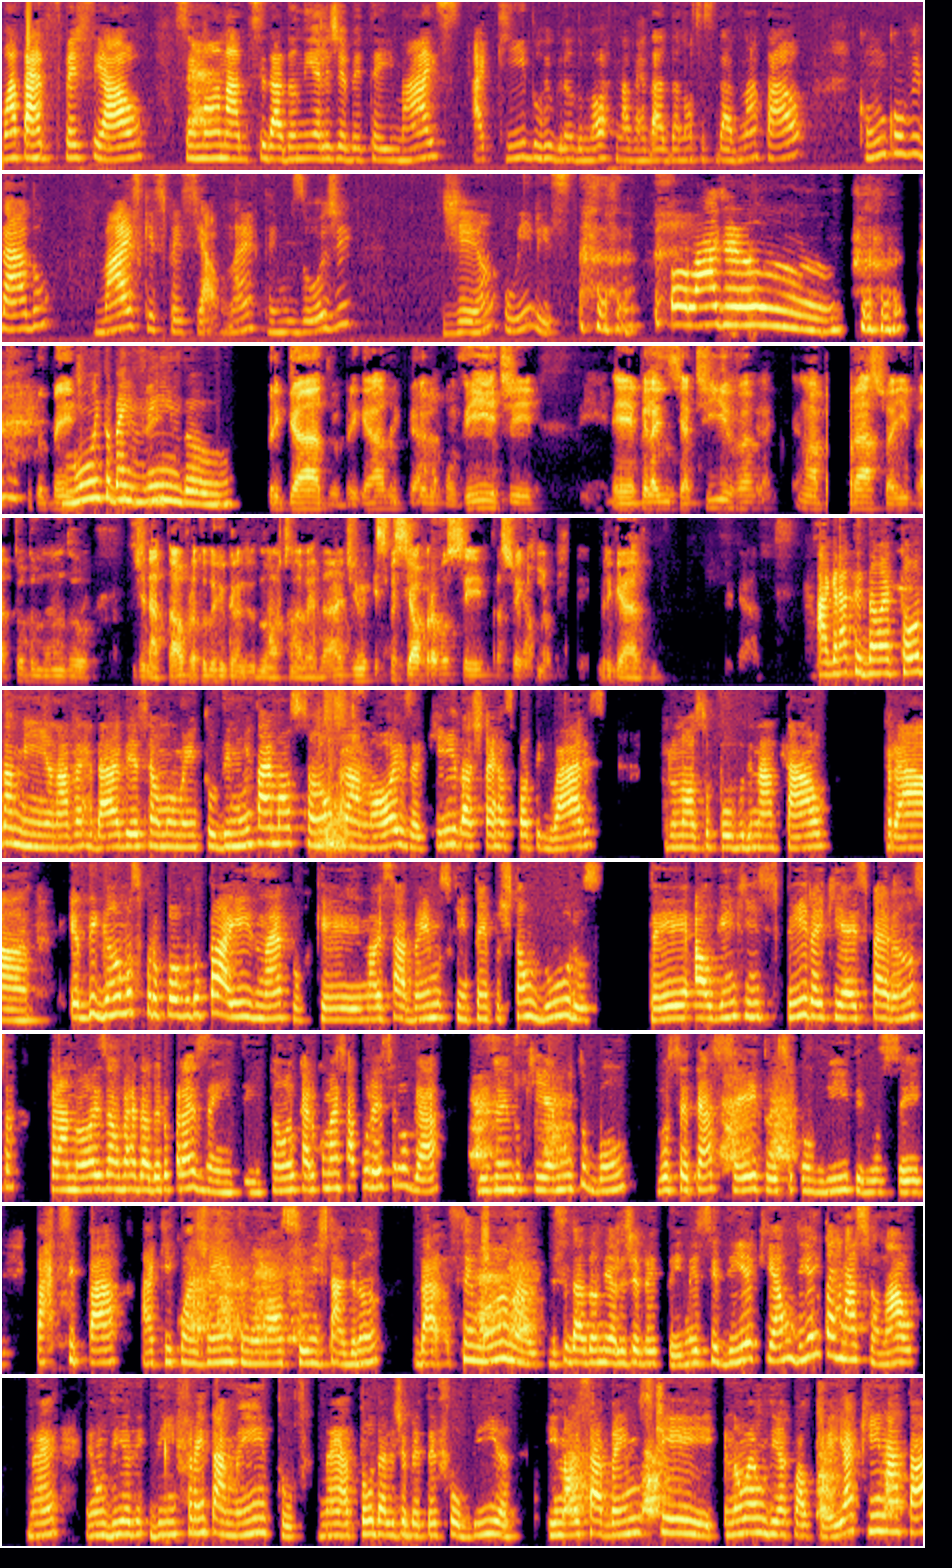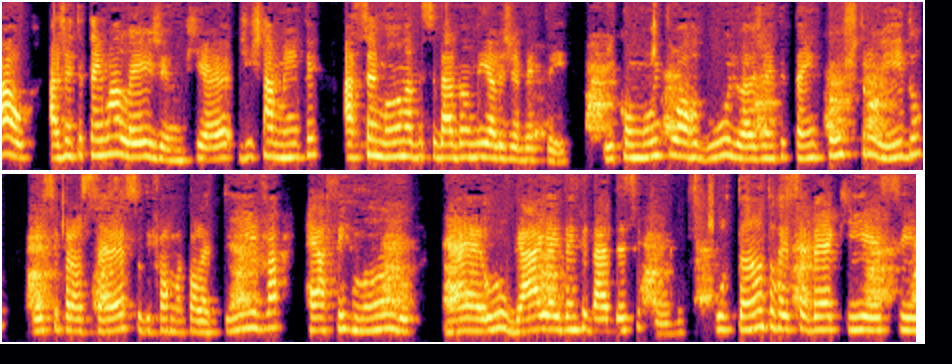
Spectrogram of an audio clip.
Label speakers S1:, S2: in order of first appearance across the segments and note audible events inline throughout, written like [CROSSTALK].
S1: uma tarde especial, Semana de Cidadania LGBTI+, aqui do Rio Grande do Norte, na verdade, da nossa cidade natal, com um convidado mais que especial, né? Temos hoje Jean Willis. [LAUGHS] Olá, Jean!
S2: Tudo bem?
S1: Muito bem-vindo!
S2: Obrigado, obrigado pelo convite, é, pela iniciativa. Um abraço aí para todo mundo de Natal, para todo o Rio Grande do Norte, na verdade, e especial para você, para sua equipe. Obrigado.
S1: A gratidão é toda minha. Na verdade, esse é um momento de muita emoção para nós aqui das Terras Potiguares, para o nosso povo de Natal, para, digamos, para o povo do país, né? Porque nós sabemos que em tempos tão duros, ter alguém que inspira e que é esperança, para nós é um verdadeiro presente. Então, eu quero começar por esse lugar, dizendo que é muito bom você ter aceito esse convite, você participar aqui com a gente no nosso Instagram da Semana de Cidadania LGBT, nesse dia que é um dia internacional, né? É um dia de, de enfrentamento né, a toda a LGBTfobia, e nós sabemos que não é um dia qualquer. E aqui em Natal, a gente tem uma lei, Jean, que é justamente a Semana de Cidadania LGBT. E com muito orgulho, a gente tem construído esse processo de forma coletiva, reafirmando né, o lugar e a identidade desse povo. Portanto, receber aqui esse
